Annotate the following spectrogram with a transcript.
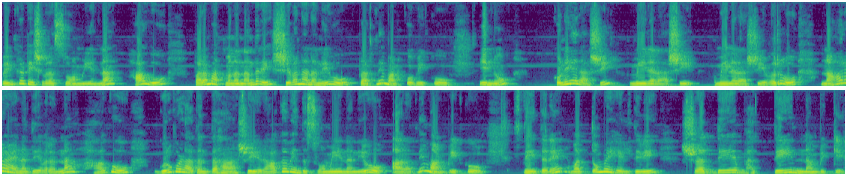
ವೆಂಕಟೇಶ್ವರ ಸ್ವಾಮಿಯನ್ನ ಹಾಗೂ ಪರಮಾತ್ಮನನ್ನ ಅಂದರೆ ಶಿವನನ್ನ ನೀವು ಪ್ರಾರ್ಥನೆ ಮಾಡ್ಕೋಬೇಕು. ಇನ್ನು ಕೊನೆಯ ರಾಶಿ ಮೀನರಾಶಿ ಮೀನರಾಶಿಯವರು ನಾರಾಯಣ ದೇವರನ್ನ ಹಾಗೂ ಗುರುಗಳಾದಂತಹ ಶ್ರೀ ರಾಘವೇಂದ್ರ ಸ್ವಾಮಿಯನ್ನ ನೀವು ಆರಾಧನೆ ಮಾಡಬೇಕು. ಸ್ನೇಹಿತರೆ, ಮತ್ತೊಮ್ಮೆ ಹೇಳ್ತೀವಿ, ಶ್ರದ್ಧೆ, ಭಕ್ತಿ, ನಂಬಿಕೆ.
